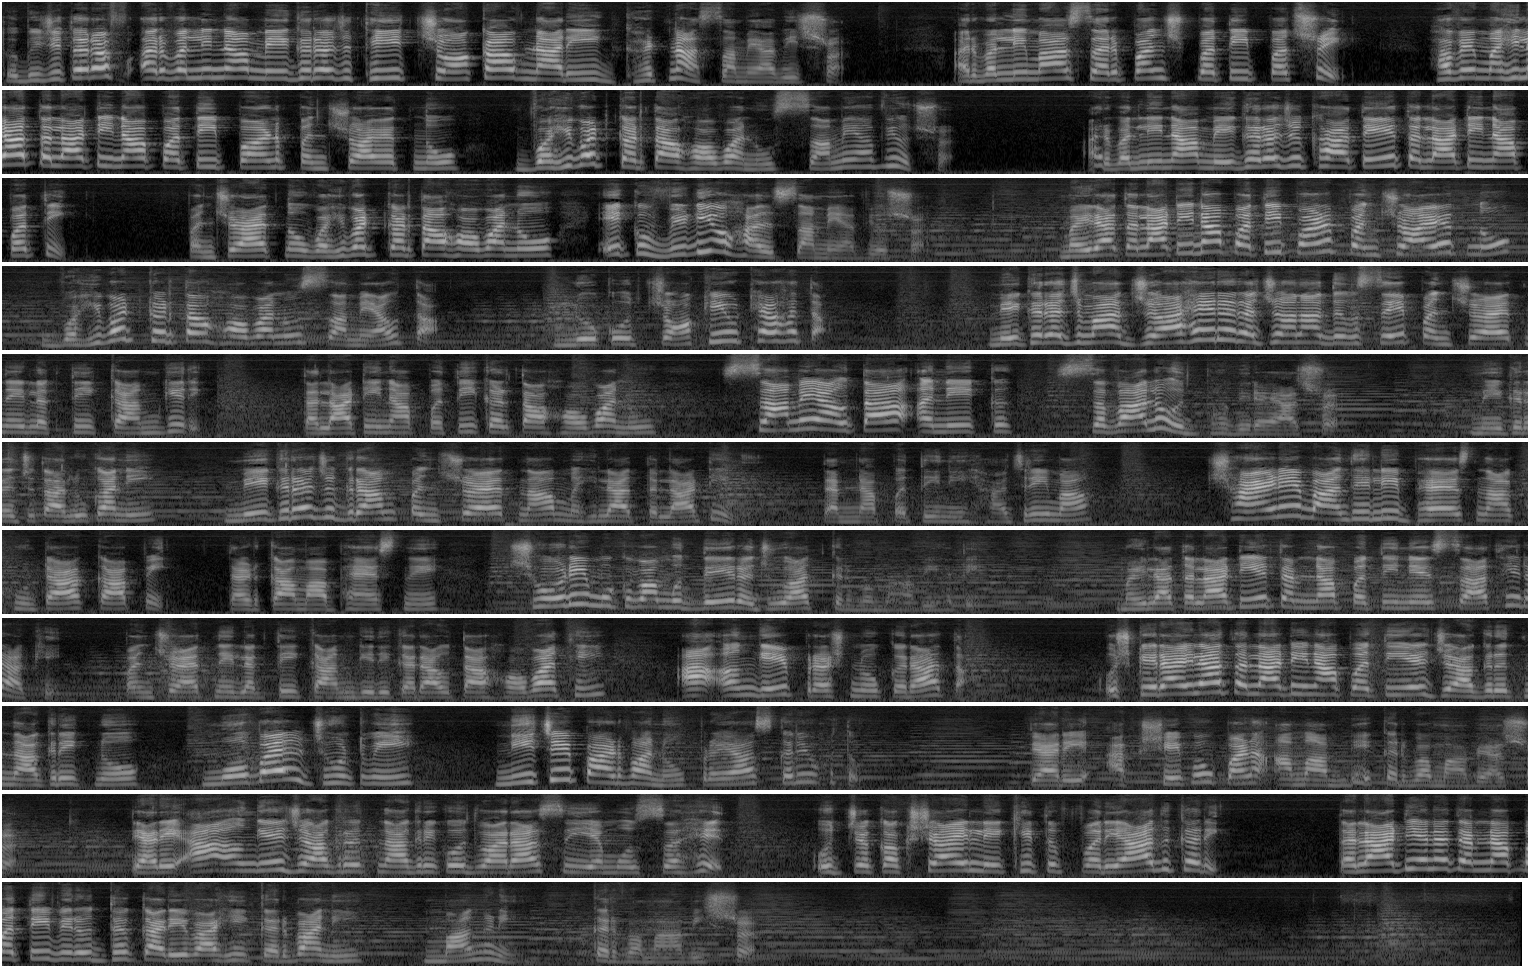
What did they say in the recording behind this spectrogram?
તો બીજી તરફ અરવલ્લીના મેઘરજથી ચોંકાવનારી ઘટના સામે આવી છે. અરવલ્લીમાં સરપંચ પતિ પછી હવે મહિલા તલાટીના પતિ પણ પંચાયતનો વહીવટ કરતા હોવાનું સામે આવ્યું છે. અરવલ્લીના મેઘરજ ખાતે તલાટીના પતિ પંચાયતનો વહીવટ કરતા હોવાનો એક વીડિયો હાલ સામે આવ્યો છે. મહિલા તલાટીના પતિ પણ પંચાયતનો વહીવટ કરતા હોવાનું સામે આવતા લોકો ચોંકી ઉઠ્યા હતા. મેઘરજમાં જાહેર રજાના દિવસે પંચાયતને લગતી કામગીરી. તલાટીના પતિ કરતા હોવાનું સામે આવતા અનેક સવાલો ઉદ્ભવી રહ્યા છે. મેઘરજ તાલુકાની મેઘરજ ગ્રામ પંચાયતના મહિલા તલાટીને તેમના પતિની હાજરીમાં છાયણે બાંધેલી ભેંસના ખૂંટા કાપી તડકામાં ભેંસને છોડી મૂકવા મુદ્દે રજૂઆત કરવામાં આવી હતી. મહિલા તલાટીએ તેમના પતિને સાથે રાખી પંચાયતને લગતી કામગીરી કરાવતા હોવાથી આ અંગે પ્રશ્નો કરાતા ઉશ્કેરાયેલા તલાટીના પતિએ જાગૃત નાગરિકનો મોબાઈલ ઝૂંટવી નીચે પાડવાનો પ્રયાસ કર્યો હતો. ત્યારે આક્ષેપો પણ આ મામલે કરવામાં આવ્યા છે. ત્યારે આ અંગે જાગૃત નાગરિકો દ્વારા સીએમઓ સહિત ઉચ્ચ કક્ષાએ લેખિત ફરિયાદ કરી તલાટી અને તેમના પતિ વિરુદ્ધ કાર્યવાહી કરવાની માંગણી કરવામાં આવી છે.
